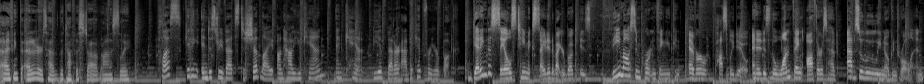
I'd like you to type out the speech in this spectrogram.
I think the editors have the toughest job, honestly. Plus, getting industry vets to shed light on how you can and can't be a better advocate for your book. Getting the sales team excited about your book is the most important thing you can ever possibly do, and it is the one thing authors have absolutely no control in.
